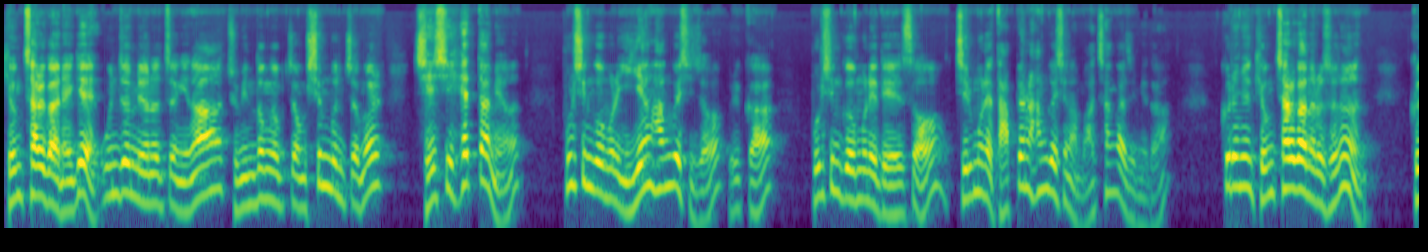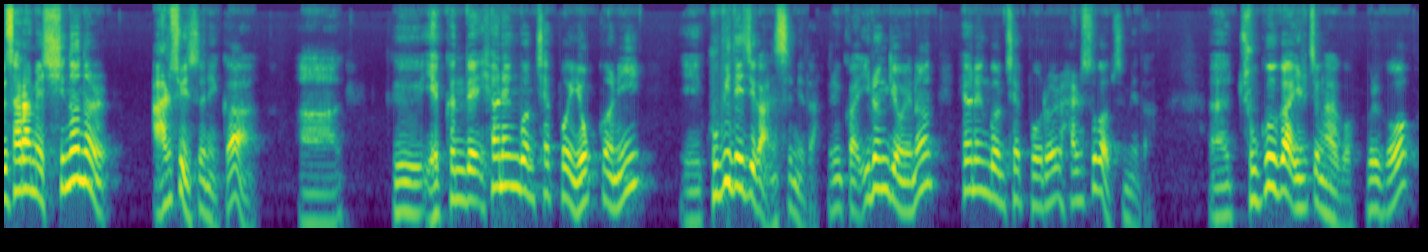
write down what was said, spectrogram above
경찰관에게 운전면허증이나 주민등록증, 신분증을 제시했다면 불신검문을 이행한 것이죠. 그러니까 불신검문에 대해서 질문에 답변을 한 것이나 마찬가지입니다. 그러면 경찰관으로서는 그 사람의 신원을 알 수 있으니까 아, 그 예컨대 현행범 체포 요건이 구비되지가 않습니다. 그러니까 이런 경우에는 현행범 체포를 할 수가 없습니다. 아, 주거가 일정하고 그리고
